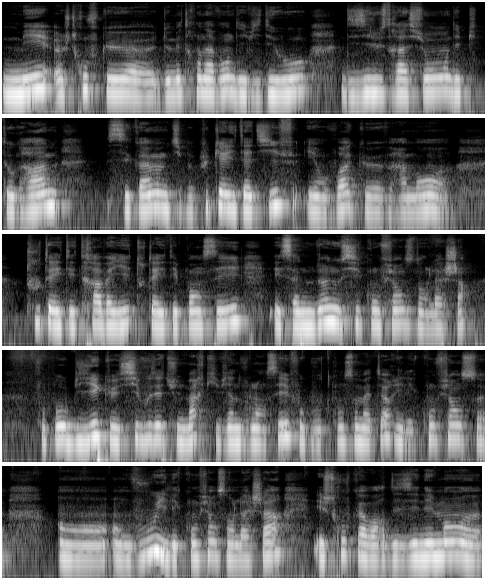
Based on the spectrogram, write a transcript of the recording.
mais euh, je trouve que euh, de mettre en avant des vidéos, des illustrations, des pictogrammes, c'est quand même un petit peu plus qualitatif et on voit que vraiment euh, tout a été travaillé, tout a été pensé et ça nous donne aussi confiance dans l'achat. Faut pas oublier que si vous êtes une marque qui vient de vous lancer, il faut que votre consommateur ait confiance en, vous, il ait confiance en l'achat et je trouve qu'avoir des éléments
